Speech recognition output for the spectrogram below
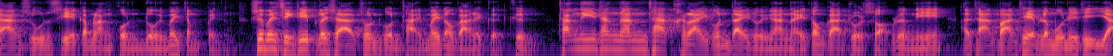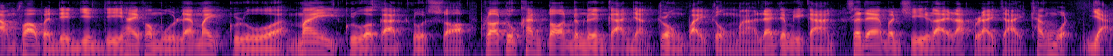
การสูญเสียกำลังพลโดยไม่จำเป็น ซึ่งเป็นสิ่งที่ประชาชนคนไทยไม่ต้องการให้เกิดขึ้นทั้งนี้ทั้งนั้นถ้าใครคนใดหน่วยงานไหนต้องการตรวจสอบเรื่องนี้ อาจารย์ปานเทพและมูลนิธิยามเฝ้าแผ่นดินยินดีให้ข้อมูลและไม่กลัว ไม่กลัวการตรวจสอบ เพราะทุกขั้นตอนดำเนินการอย่างตรงไปตรงมา และจะมีการแสดงบัญชีรายรับรายจ่ายทั้งหมดอย่าง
